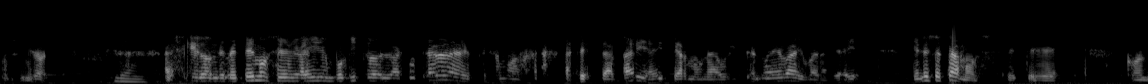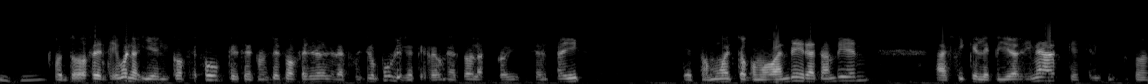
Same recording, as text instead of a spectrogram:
consumidores. Bien. Así que donde metemos el- ahí un poquito la cuchara, empezamos a destapar y ahí se arma una aurita nueva y bueno, de ahí, en eso estamos, este, con, con todo frente. Y bueno, y el COFEFUP, que es el Consejo Federal de la Función Pública, que reúne a todas las provincias del país, que tomó esto como bandera también, así que le pidió al INAP, que es el Instituto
